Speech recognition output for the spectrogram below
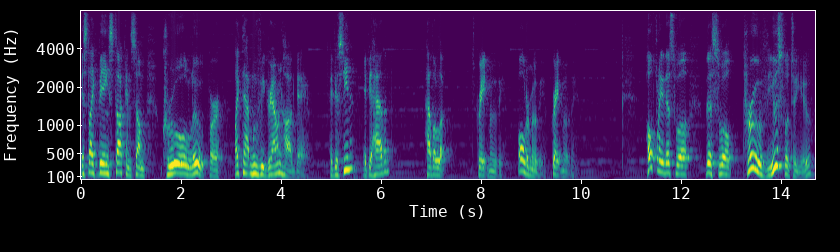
It's like being stuck in some cruel loop or like that movie Groundhog Day. Have you seen it? If you haven't, have a look. It's a great movie. Older movie, great movie. Hopefully this will this will prove useful to you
